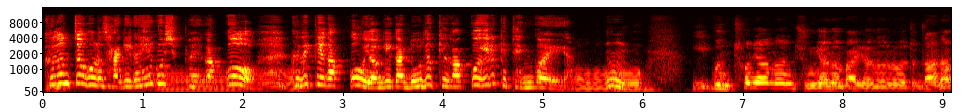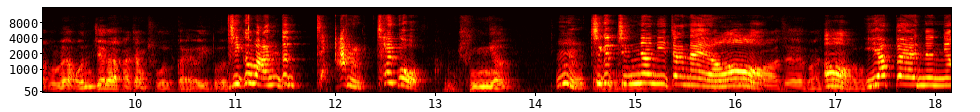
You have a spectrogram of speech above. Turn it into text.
그런 쪽으로 자기가 해고 싶어 해갖고 어. 그렇게 해갖고 여기가 노력해갖고 이렇게 된 거예요. 어, 응. 이분 초년은 중년은 말년으로 좀 나눠보면 언제가 가장 좋을까요, 이분? 지금 완전 짱 최고. 중년? 응, 지금 중년이잖아요. 어, 맞아요, 맞아요. 어, 이 아빠는요,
